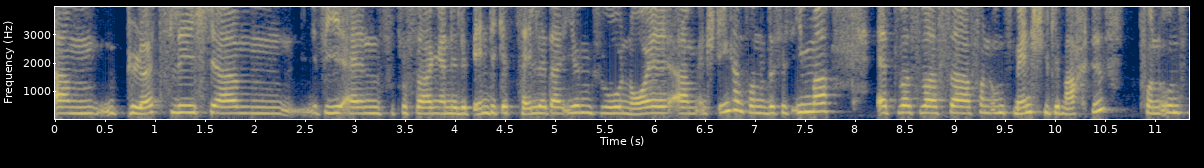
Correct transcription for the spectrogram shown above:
ähm, plötzlich ähm, wie ein sozusagen eine lebendige Zelle da irgendwo neu ähm, entstehen kann, sondern das ist immer etwas, was äh, von uns Menschen gemacht ist, von uns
